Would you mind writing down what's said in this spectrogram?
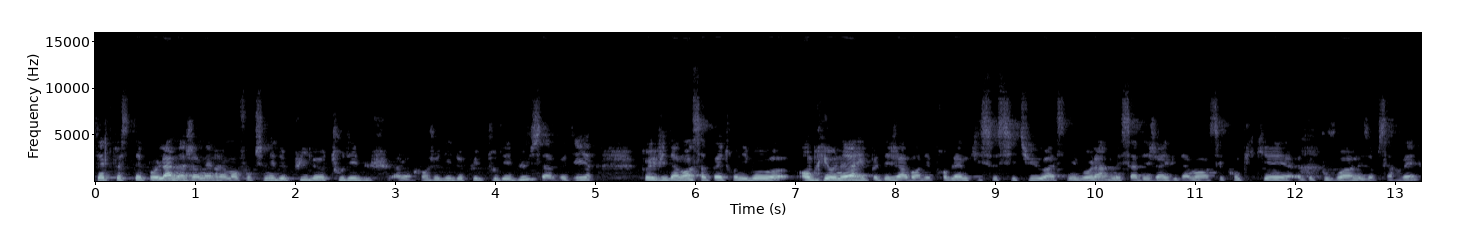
peut-être que cette épaule-là n'a jamais vraiment fonctionné depuis le tout début. Alors quand je dis depuis le tout début, ça veut dire que évidemment, ça peut être au niveau embryonnaire, il peut déjà avoir des problèmes qui se situent à ce niveau-là, mais ça déjà évidemment, c'est compliqué de pouvoir les observer.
